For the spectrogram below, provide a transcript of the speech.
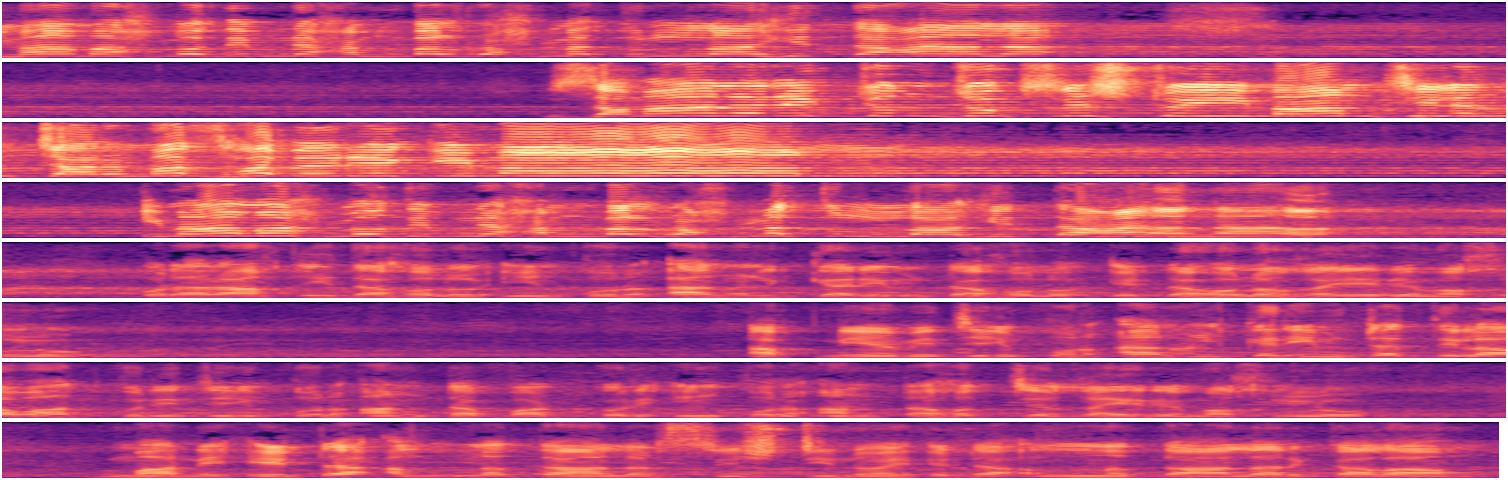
ইমাম আহমদ ইবনে হাম্বল রহমাতুল্লাহ জামানের একজন যোগশ্রেষ্ঠ ইমাম ছিলেন, চার মাযহাবের এক ইমাম। ইমাম আহমদ ইবনে হাম্বল রহমাতুল্লাহ ওনার আকীদা হলো, এই কোরআনুল কারীমটা হলো, এটা হলো গায়রে মাখলুক। আপনি, আমি যে কোরআনুল করিমটা তিলাওয়াত করি, যে কোরআনটা পাঠ করি, এই কোরআনটা হচ্ছে গাইরে মখলুক। মানে এটা আল্লাহ তাআলার সৃষ্টি নয়, এটা আল্লাহ তাআলার কালাম।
